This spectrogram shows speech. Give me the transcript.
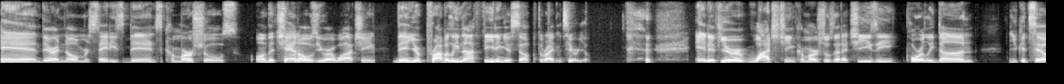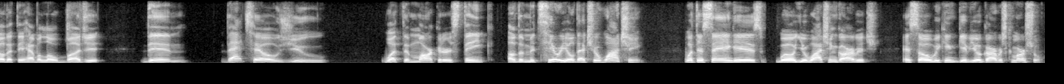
and there are no Mercedes Benz commercials on the channels you are watching, then you're probably not feeding yourself the right material. and if you're watching commercials that are cheesy, poorly done, you could tell that they have a low budget, then that tells you what the marketers think of the material that you're watching. What they're saying is, well, you're watching garbage, and so we can give you a garbage commercial.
